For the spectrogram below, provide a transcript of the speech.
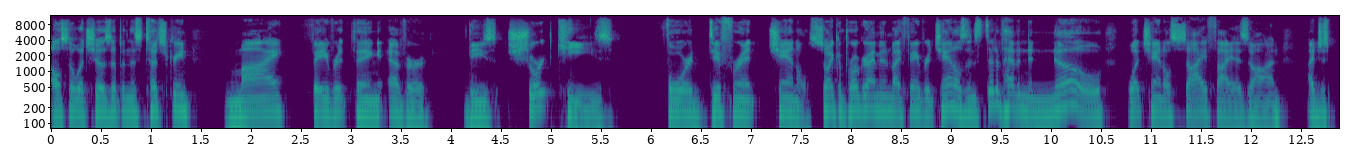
Also, what shows up in this touchscreen? My favorite thing ever, these short keys for different channels. So I can program in my favorite channels. Instead of having to know what channel sci-fi is on, I just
